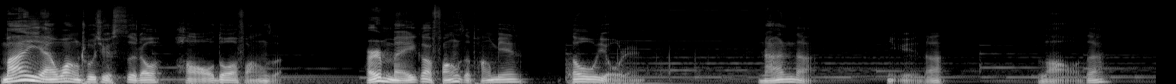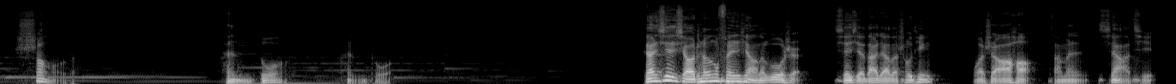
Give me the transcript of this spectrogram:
满眼望出去，四周好多房子，而每个房子旁边都有人，男的、女的、老的、少的，很多很多。感谢小程分享的故事，谢谢大家的收听，我是阿浩，咱们下期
